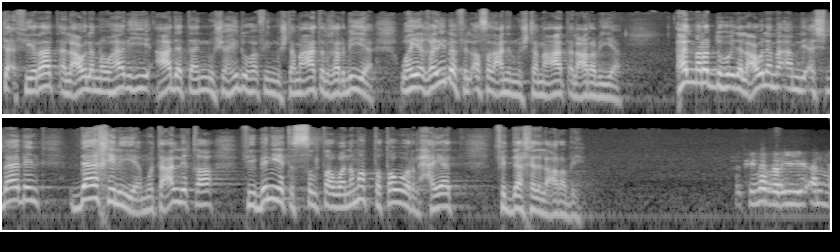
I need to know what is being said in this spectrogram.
تأثيرات العولمة وهذه عادة نشاهدها في المجتمعات الغربية وهي غريبة في الأصل عن المجتمعات العربية. هل مرده إلى العولمة أم لأسباب داخلية متعلقة في بنية السلطة ونمط تطور الحياة في الداخل العربي؟ في نظري أن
